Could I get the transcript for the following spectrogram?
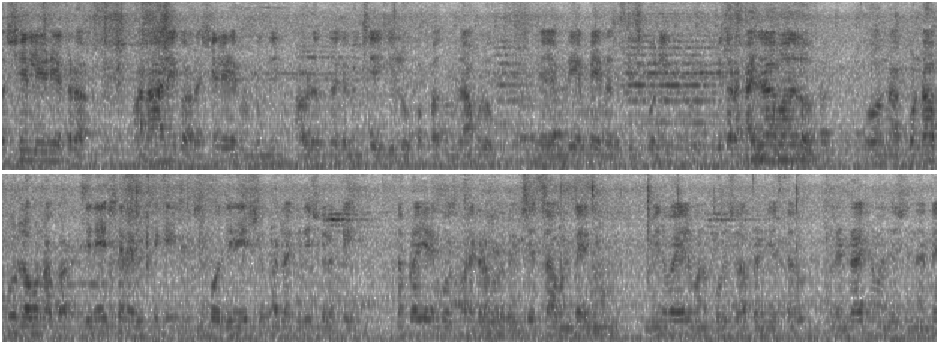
రష్యన్ లేడీ అక్కడ అనా అనే ఒక రష్యన్ లేడీ అక్కడ ఉంటుంది. ఆవిడ దగ్గర నుంచి వీళ్ళు ఒక పదకొండు గ్రాములు ఎండిఎంఏ డ్రగ్స్ తీసుకొని ఇక్కడ హైదరాబాద్లో ఉన్న కొండాపూర్లో ఉన్న ఒక దినేష్ అనే వ్యక్తికి ఇంకో దినేష్ అట్లా గిరీష్ వీళ్ళకి సప్లై చేయడం కోసమని ఇక్కడ వాళ్ళు వెయిట్ చేస్తూ ఉంటే మీనవాయిలు మన పోలీసులు అప్లై చేస్తారు. వాళ్ళ ఇంటరాక్షన్ మనం తెలిసిందంటే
